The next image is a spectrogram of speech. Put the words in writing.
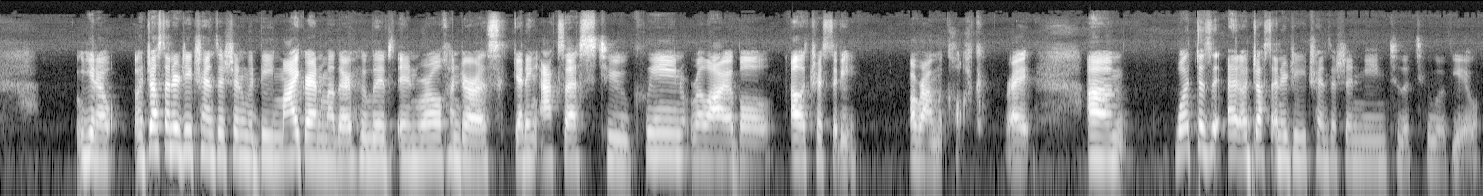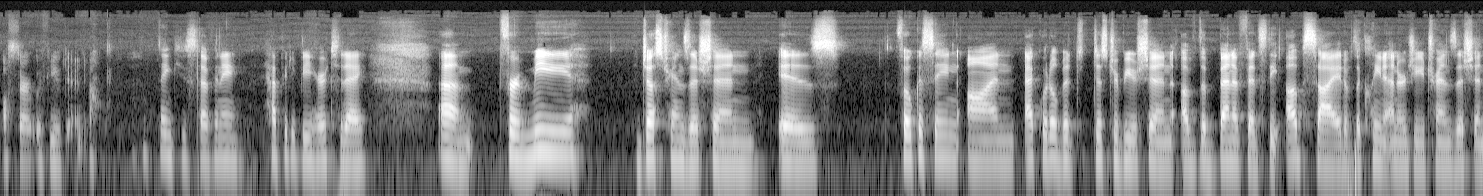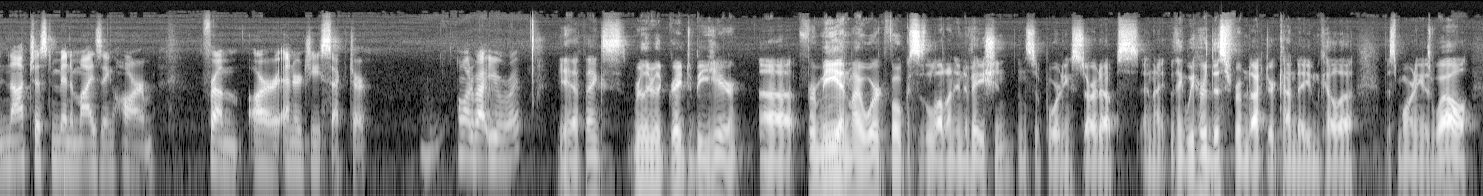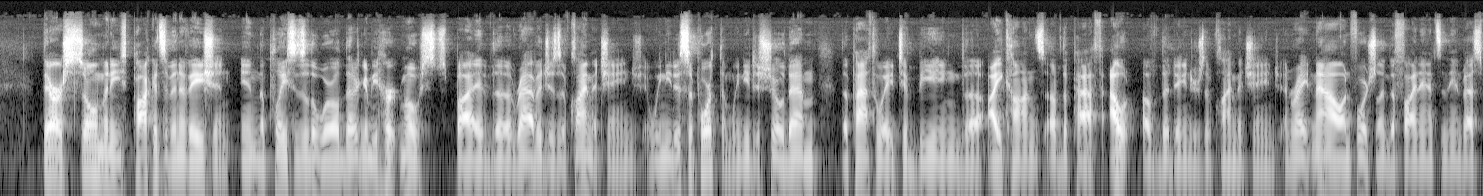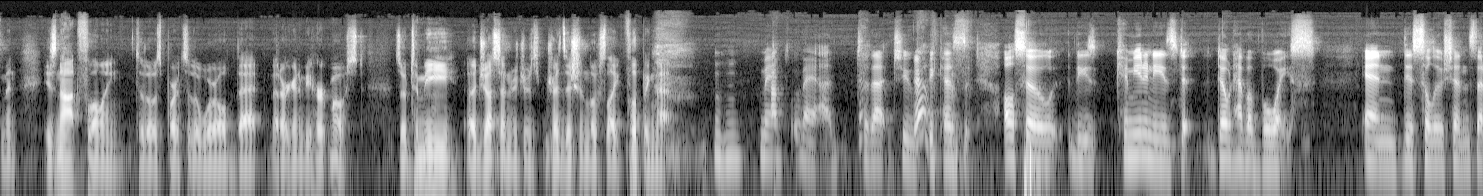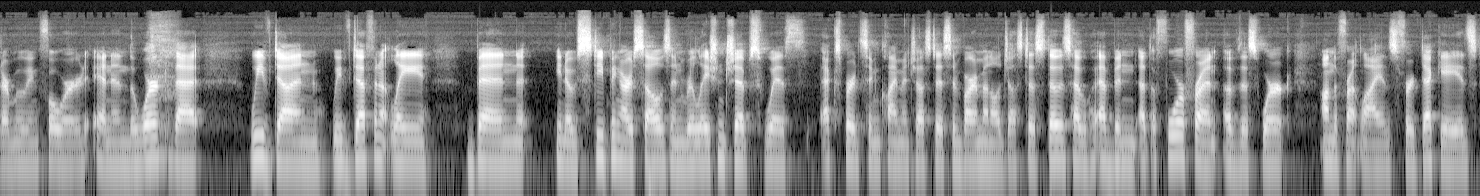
you know, a just energy transition would be my grandmother who lives in rural Honduras getting access to clean, reliable electricity around the clock, right? Um, what does a just energy transition mean to the two of you? I'll start with you, Danielle. Thank you, Stephanie. Happy to be here today. Um, for me, just transition is focusing on equitable distribution of the benefits, the upside of the clean energy transition, not just minimizing harm from our energy sector. And what about you, Roy? Yeah, thanks. Really, really great to be here. Uh, for me and my work focuses a lot on innovation and supporting startups. And I think we heard this from Dr. Kandeh Yumkella this morning as well there are so many pockets of innovation in the places of the world that are going to be hurt most by the ravages of climate change. We need to support them. We need to show them the pathway to being the icons of the path out of the dangers of climate change. And right now, unfortunately, the finance and the investment is not flowing to those parts of the world that, that are going to be hurt most. So to me, a just energy transition looks like flipping that. Mm-hmm. May, may, I add to that too? Yeah. Because also these communities d- don't have a voice and the solutions that are moving forward. And in the work that we've done, we've definitely been you know, steeping ourselves in relationships with experts in climate justice, environmental justice. Those have, have been at the forefront of this work on the front lines for decades.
